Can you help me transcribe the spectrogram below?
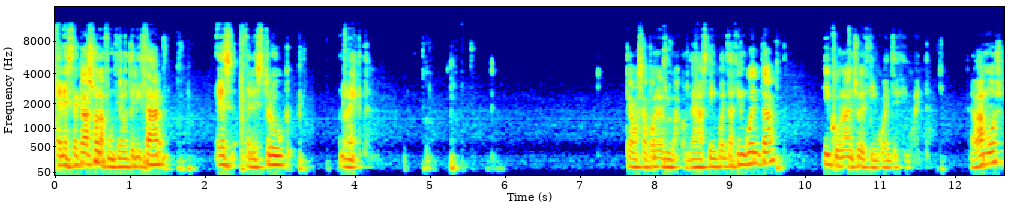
En este caso, la función a utilizar es el stroke rect. Que vamos a poner las coordenadas 50-50 y con un ancho de 50 y 50. Grabamos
